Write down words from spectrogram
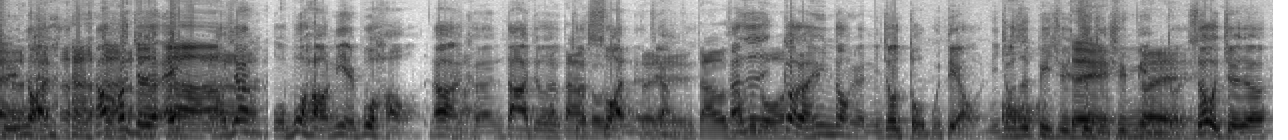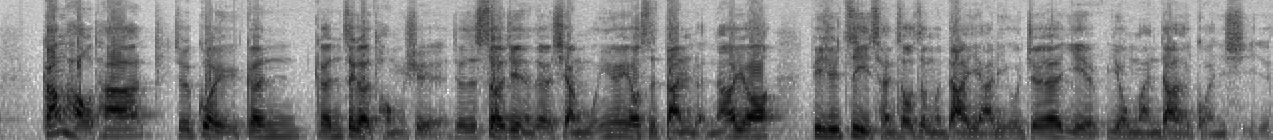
取暖，然后会觉得 哎、好像我不好，你也不好，那可能大家就 就算了这样子。但是个人运动员你就躲不掉，你就是必须自己去面对，对。所以我觉得。刚好他就是桂宇跟跟这个同学就是射箭的这个项目，因为又是单人，然后又要必须自己承受这么大压力，我觉得也有蛮大的关系的。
